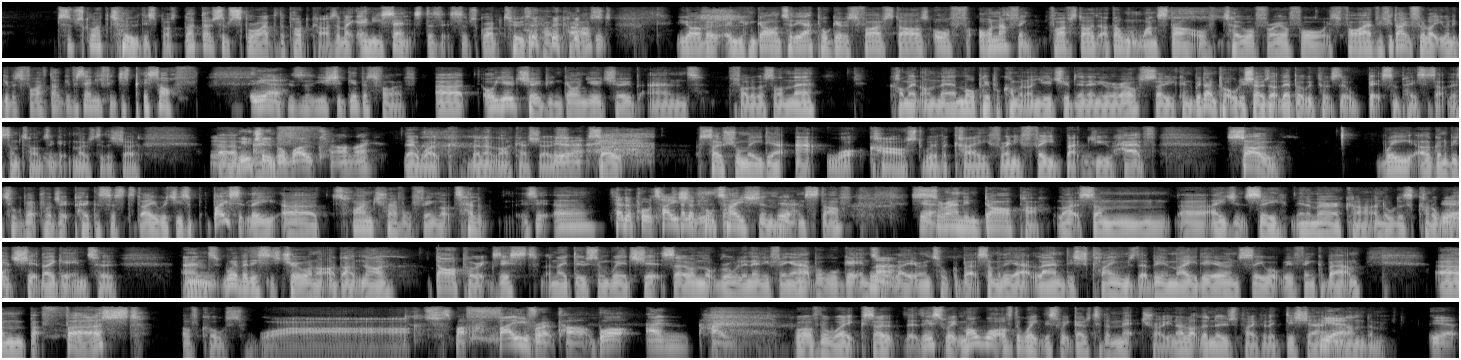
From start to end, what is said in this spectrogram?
subscribe to this podcast. Don't subscribe to the podcast. Doesn't make any sense, does it? Subscribe to the podcast. you either and you can go onto the app or give us five stars or or nothing. Five stars. I don't want one star or two or three or four. It's five. If you don't feel like you want to give us five, don't give us anything. Just piss off. Yeah, you should give us five. Uh, or YouTube. You can go on YouTube and follow us on there comment on there. More people comment on YouTube than anywhere else. So you can, we don't put all the shows up there, but we put little bits and pieces up there sometimes to get most of the show. Yeah, um, YouTube are woke, aren't they? They're woke. They don't like our shows. Yeah. So social media at Whatcast with a K for any feedback mm. you have. So we are going to be talking about Project Pegasus today, which is basically a time travel thing, like tele. Is it uh teleportation? Teleportation yeah. and stuff yeah. surrounding DARPA, like some uh, agency in America, and all this kind of yeah. weird shit they get into. And mm. whether this is true or not, I don't know. DARPA exists and they do some weird shit. So I'm not ruling anything out, but we'll get into no. it later and talk about some of the outlandish claims that are being made here and see what we think about them. Um, but first, of course, what? It's my favorite part. What and hey. What of the week? So th- this week, my what of the week this week goes to the Metro. You know, like the newspaper they dish out yeah. in London. Yeah.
